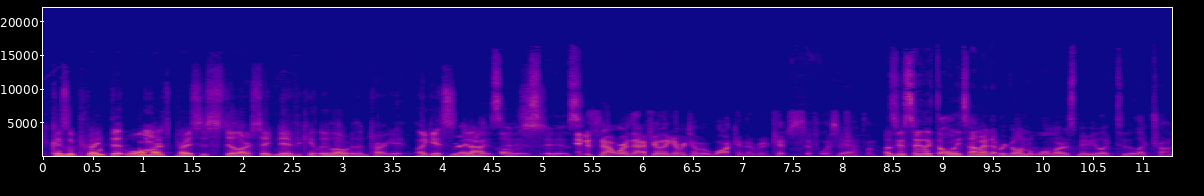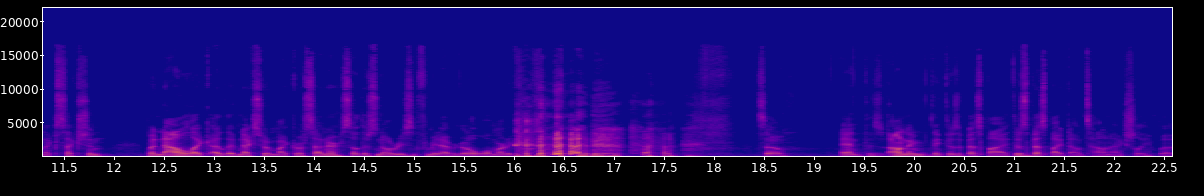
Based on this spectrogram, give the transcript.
because the price that Walmart's prices still are significantly lower than Target. Like it's Right. not it is, close. is. It is. And it's not worth it. I feel like every time I walk in there, I'm gonna catch syphilis or Yeah. something. I was gonna say like the only time I'd ever go into Walmart is maybe like to the electronics section. But now like I live next to a micro center, so there's no reason for me to ever go to Walmart again. so and I don't even think there's a Best Buy. There's a Best Buy downtown actually, but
